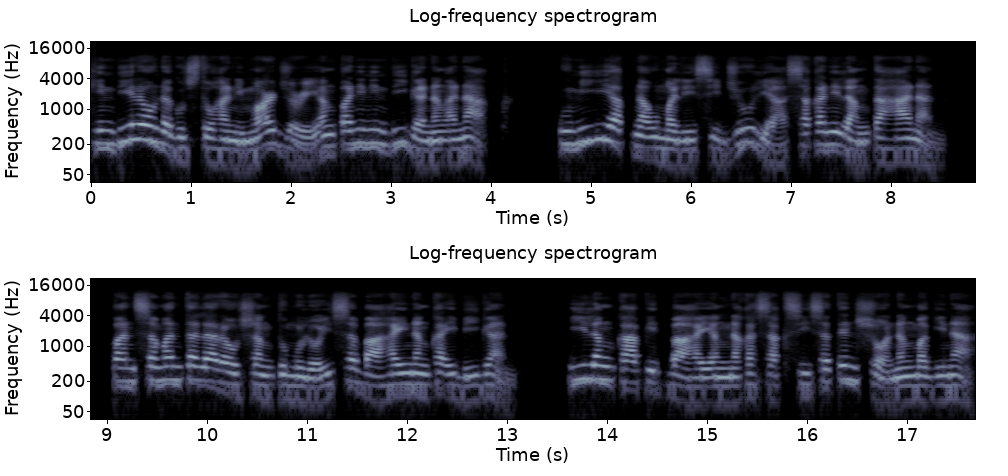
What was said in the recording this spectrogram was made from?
Hindi raw nagustuhan ni Marjorie ang paninindigan ng anak. Umiiyak na umalis si Julia sa kanilang tahanan. Pansamantala raw siyang tumuloy sa bahay ng kaibigan. Ilang kapitbahay ang nakasaksi sa tensyon ng mag-ina.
